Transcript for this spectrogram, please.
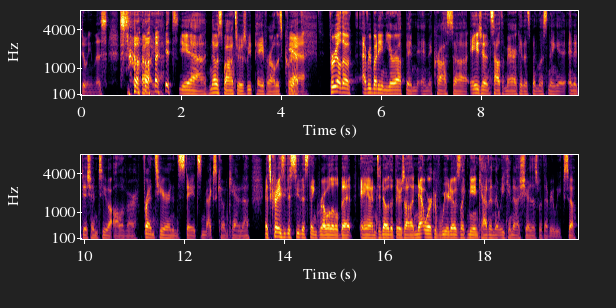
doing this. So Oh, yeah. it's, Yeah, no sponsors. We pay for all this crap. yeah. For real though, everybody in Europe and, and across uh, Asia and South America that's been listening, in addition to all of our friends here and in the States and Mexico and Canada, it's crazy to see this thing grow a little bit and to know that there's a network of weirdos like me and Kevin that we can uh, share this with every week. So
